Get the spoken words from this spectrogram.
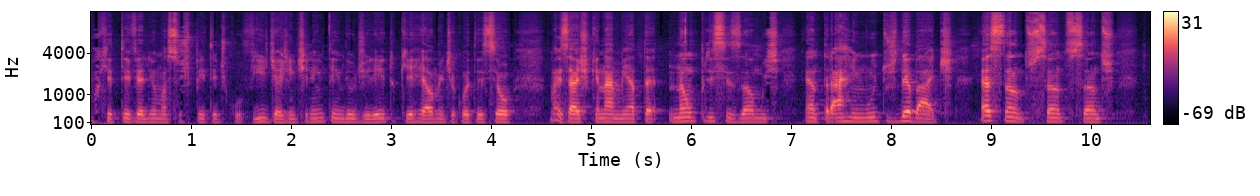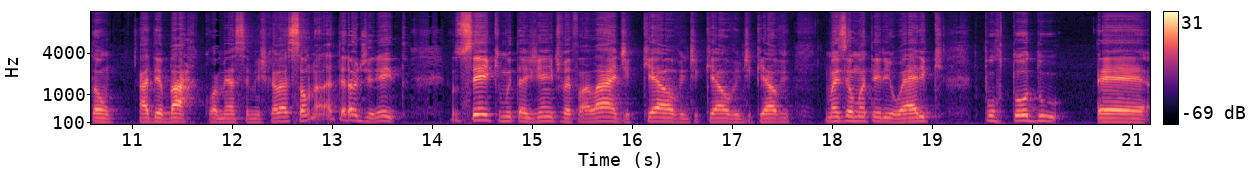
porque teve ali uma suspeita de Covid, a gente nem entendeu direito o que realmente aconteceu, mas acho que na meta não precisamos entrar em muitos debates. É Santos, Santos, Santos. Então, a Debar começa a minha escalação na lateral direita. Eu sei que muita gente vai falar de Kelvin, de Kelvin, de Kelvin, mas eu manteria o Eric por todo é,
